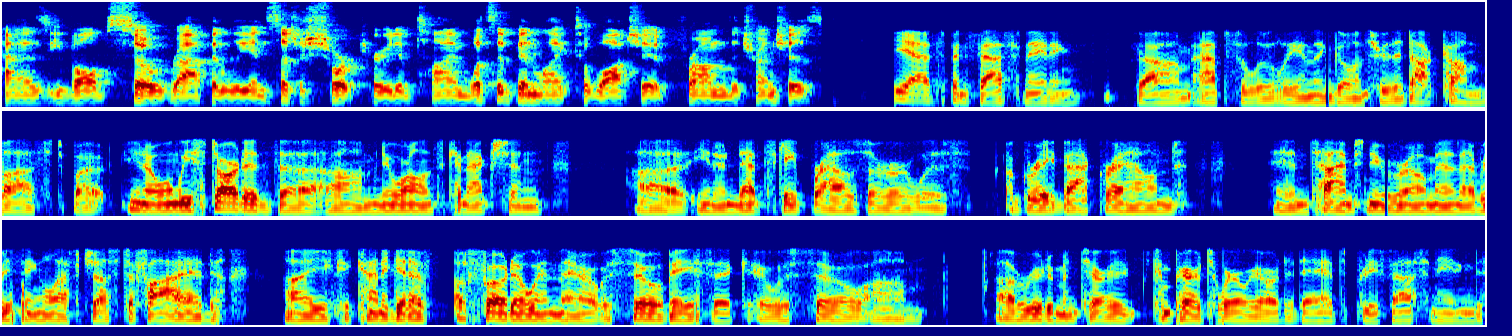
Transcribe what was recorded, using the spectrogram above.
has evolved so rapidly in such a short period of time. What's it been like to watch it from the trenches? Yeah, it's been fascinating, um, absolutely. And then going through the dot com bust. But you know, when we started the um, New Orleans connection, uh, you know, Netscape browser was a great background, and Times New Roman, everything left justified. Uh, you could kind of get a, a photo in there. It was so basic. It was so um, uh, rudimentary compared to where we are today. It's pretty fascinating to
